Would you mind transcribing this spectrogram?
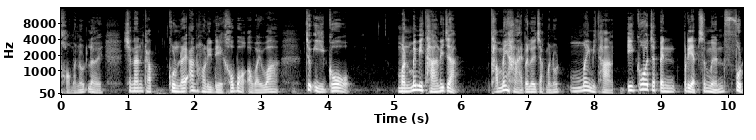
ของมนุษย์เลย ฉะนั้นครับ คุณไรอันฮอลิเดย์เขาบอกเอาไว้ว่า เจ้าอีโก้ มันไม่มีทางที่จะทำให้หายไปเลยจากมนุษย์ไม่มีทาง อีโก้จะเป็นเปรียบเสมือนฝุ่น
